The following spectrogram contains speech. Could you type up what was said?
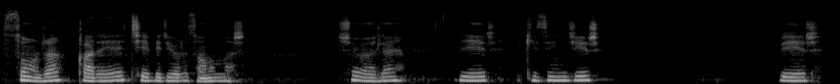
Sonra kareye çeviriyoruz hanımlar. Şöyle bir, iki zincir. Bir,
